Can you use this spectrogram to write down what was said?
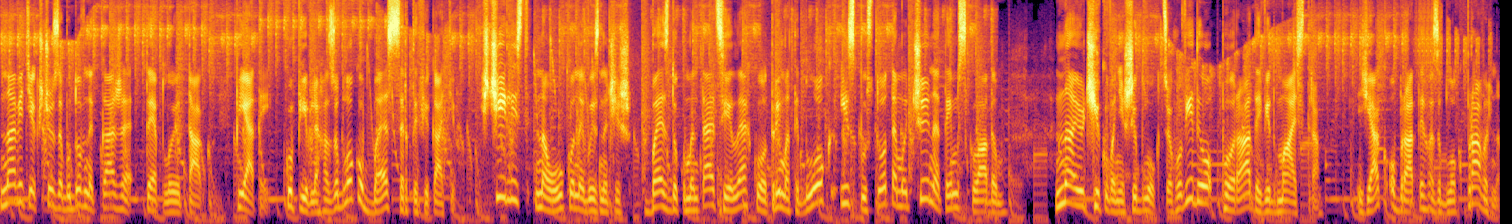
навіть якщо забудовник каже тепло і так. П'ятий купівля газоблоку без сертифікатів. Щільність науку не визначиш. Без документації легко отримати блок із пустотами чи не тим складом. Найочікуваніший блок цього відео поради від майстра. Як обрати газоблок правильно?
